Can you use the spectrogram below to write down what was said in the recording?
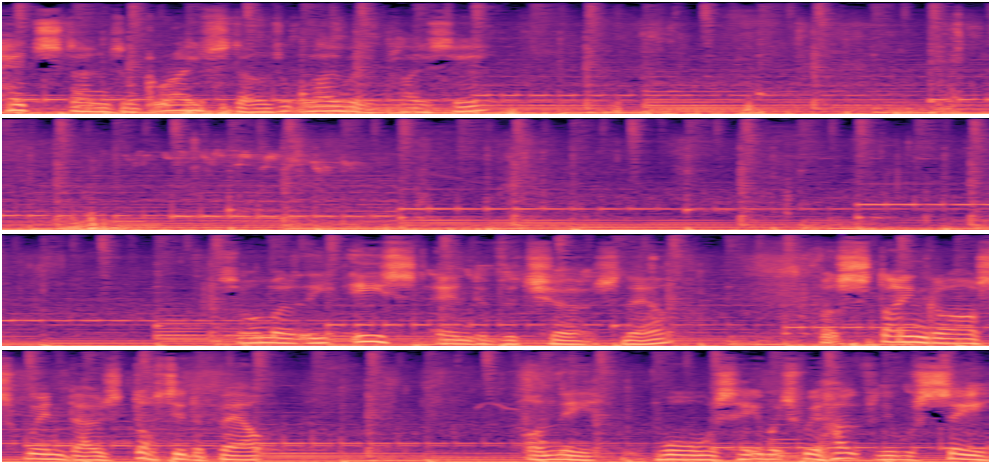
headstones and gravestones all over the place here So I'm at the east end of the church now. Got stained glass windows dotted about on the walls here, which we hopefully will see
